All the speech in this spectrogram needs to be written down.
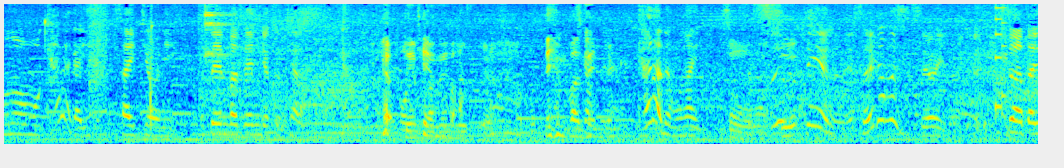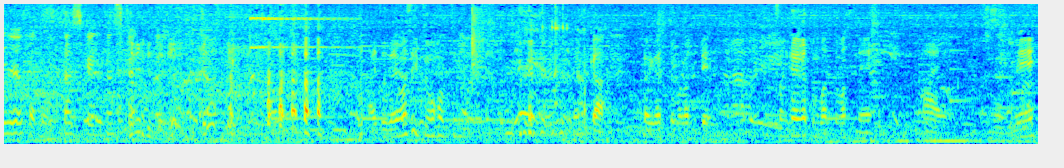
このもうキャラがいい。最強に。おてんば全力キャラおてんばおてんば全力キャラでもないそう素っていうのねそれがマジ強いね人当たりの良さと確かに確かに疲れてたねありがとうございますいつも本当になんか可愛がってもらってその可愛がってもらってますねはいもうね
